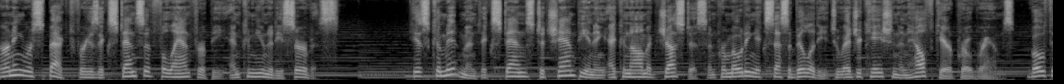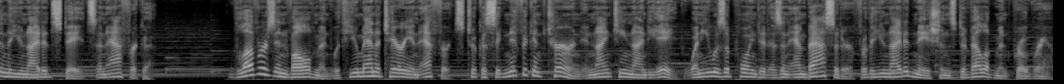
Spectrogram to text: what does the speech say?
earning respect for his extensive philanthropy and community service. His commitment extends to championing economic justice and promoting accessibility to education and healthcare programs, both in the United States and Africa. Glover's involvement with humanitarian efforts took a significant turn in 1998 when he was appointed as an ambassador for the United Nations Development Program.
